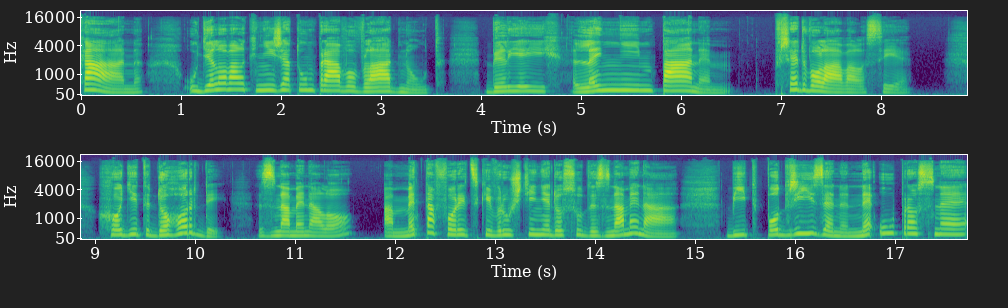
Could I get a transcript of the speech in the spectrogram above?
chán, uděloval knížatům právo vládnout, byl jejich lenním pánem, předvolával si je. Chodit do hordy znamenalo, a metaforicky v ruštině dosud znamená, být podřízen neúprosné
